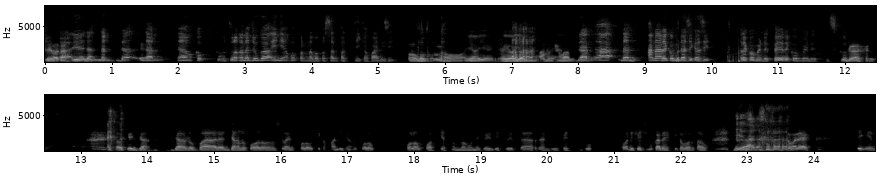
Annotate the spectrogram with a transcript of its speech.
Terima Ah, kasih. iya dan dan dan, dan ya, ke- kebetulan anda juga ini apa pernah berpesan pati Kak Fandi sih. Oh, betul. Oh, iya iya. Iya iya yang lalu yang lalu. Dan ah, dan Ana rekomendasikan sih. Recommended, very recommended. It's good. Oke, ja- jangan lupa dan jangan lupa follow selain follow Tika Fandi jangan lupa follow follow podcast Membangun Negeri di Twitter dan di Facebook. Oh, di Facebook ada ya, kita baru tahu. Iya ada. Yang ingin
